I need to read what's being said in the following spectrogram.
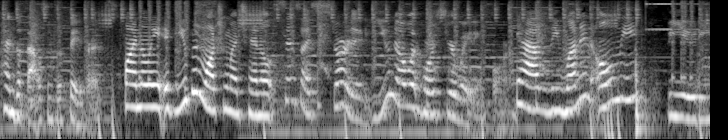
tens of thousands of favorites. Finally, if you've been watching my channel since I started, you know what horse you're waiting for. We have the one and only Beauty.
